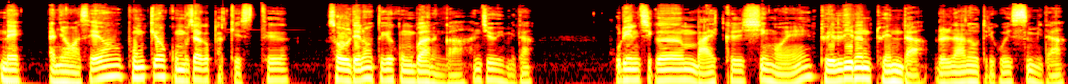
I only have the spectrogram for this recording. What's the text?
네, 안녕하세요. 본격 공부작업 팟캐스트 서울대는 어떻게 공부하는가 한지우입니다. 우리는 지금 마이클 싱어의 될 일은 된다를 나눠드리고 있습니다.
